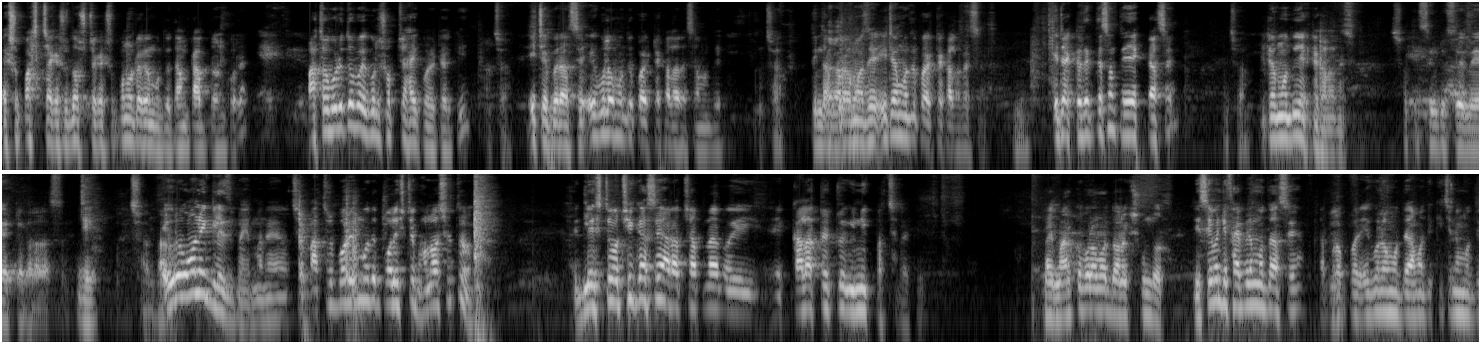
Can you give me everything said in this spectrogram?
একশো পাঁচ টাকা একশো দশ টাকা একশো পনেরো টাকার মধ্যে দামটা আপ ডাউন করে। পাথর বড়ি তো এগুলো সবচেয়ে হাই কোয়ালিটি আর কি। আচ্ছা। এই টাইপের আছে। এগুলোর মধ্যে কয়েকটা কালার আছে আমাদের। আচ্ছা তারপর আমাদের এটার মধ্যে কয়েকটা কালার আছে। এটা একটা দেখতেছেন তো একটা আছে। আচ্ছা। এটার মধ্যে একটা কালার আছে। সাথে একটা কালার আছে। জি। আচ্ছা এগুলো অনেক গ্লেজ ভাই মানে হচ্ছে পাথর বড়ির মধ্যে পলিশটা ভালো আসে তো? গ্লেজটাও ঠিক আছে আর হচ্ছে আপনার ওই কালারটা একটু ইউনিক পাচ্ছে আর কি। ভাই মার্কো বলার মধ্যে অনেক সুন্দর। এই সেভেন্টি ফাইভ এর মধ্যে আছে তারপর এগুলোর মধ্যে আমাদের কিচেনের মধ্যে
